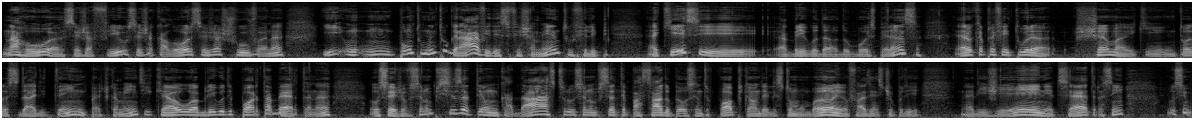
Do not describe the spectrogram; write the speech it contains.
na rua, seja frio, seja calor, seja chuva, né? E um, um, ponto muito grave desse fechamento, Felipe, é que esse abrigo da, do Boa Esperança era o que a prefeitura chama, e que em toda a cidade tem praticamente, que é o abrigo de porta aberta, né? Ou seja, você não precisa ter um cadastro, você não precisa ter passado pelo centro pop, que é onde eles tomam banho, fazem esse tipo de, né, de higiene, etc. Assim, você,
